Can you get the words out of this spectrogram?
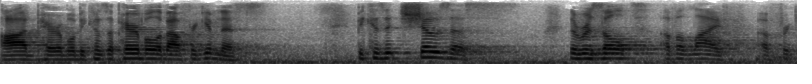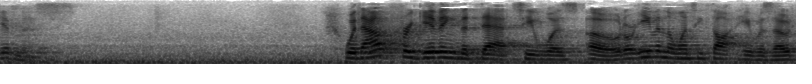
odd parable becomes a parable about forgiveness because it shows us the result of a life of forgiveness. Without forgiving the debts he was owed, or even the ones he thought he was owed,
